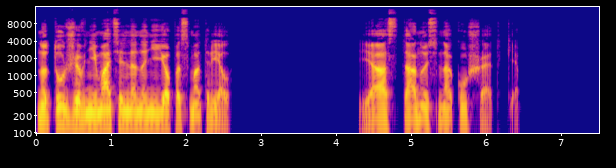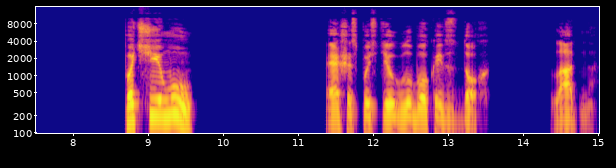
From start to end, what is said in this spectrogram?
но тут же внимательно на нее посмотрел. «Я останусь на кушетке». «Почему?» Эш испустил глубокий вздох. «Ладно,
